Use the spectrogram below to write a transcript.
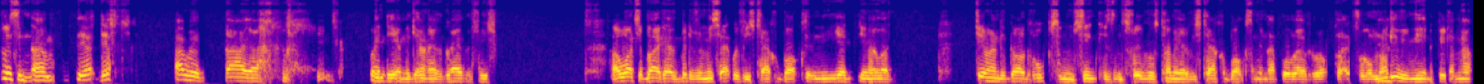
listen, um, yeah, just other day I went down to go and have a grab of fish. I watched a bloke have a bit of a mishap with his tackle box, and he had, you know, like 200 odd hooks and sinkers and swivels coming out of his tackle box and end up all over the rock platform. And I give him in to pick them up.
